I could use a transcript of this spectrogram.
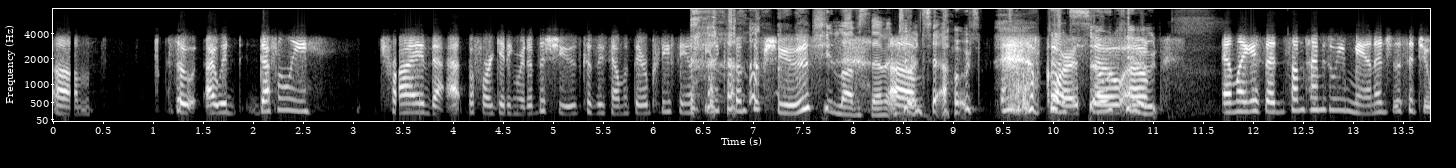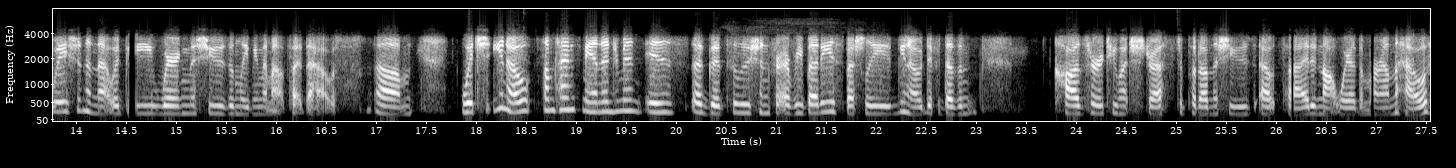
um, so I would definitely try that before getting rid of the shoes because they sound like they were pretty fancy and expensive shoes. she loves them. It Um, turns out. of course. That's so, um, cute. and like I said, sometimes we manage the situation, and that would be wearing the shoes and leaving them outside the house. Um, which you know, sometimes management is a good solution for everybody, especially you know if it doesn't cause her too much stress to put on the shoes outside and not wear them around the house.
